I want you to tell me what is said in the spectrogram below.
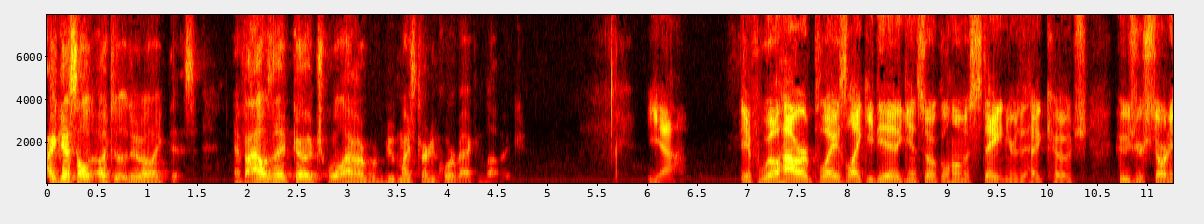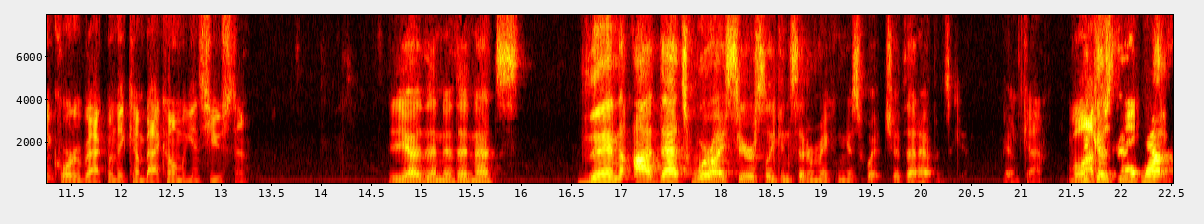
I guess I'll, I'll do it like this. If I was head coach, Will Howard would be my starting quarterback in Lubbock. Yeah. If Will Howard plays like he did against Oklahoma State and you're the head coach, who's your starting quarterback when they come back home against Houston? Yeah, then then that's then I, that's where I seriously consider making a switch if that happens again. Yeah. Okay. Well, because now, now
